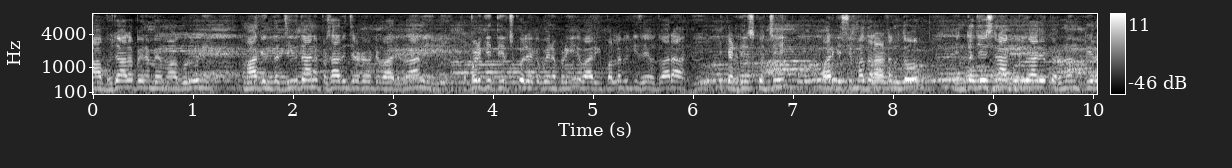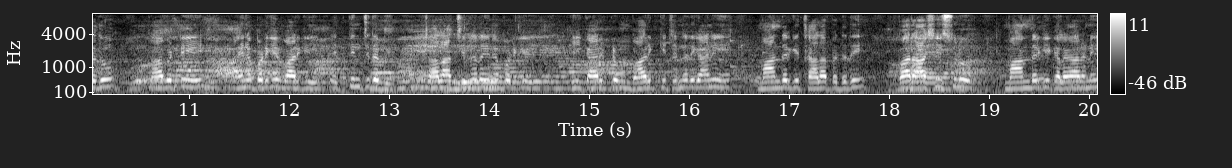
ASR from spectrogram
మా భుజాలపైన మేము మా గురువుని మాకు ఇంత జీవితాన్ని ప్రసాదించినటువంటి వారి రుణాన్ని ఇప్పటికీ తీర్చుకోలేకపోయినప్పటికీ వారికి పల్లకీ సేవ ద్వారా ఇక్కడ తీసుకొచ్చి వారికి సింహతలాటంతో ఎంత చేసినా గురుగారి యొక్క రుణం తీరదు. కాబట్టి అయినప్పటికీ వారికి ఎత్తించదవి చాలా చిన్నదైనప్పటికీ ఈ కార్యక్రమం వారికి చిన్నది కానీ మా అందరికీ చాలా పెద్దది. వారి ఆశీస్సులు మా అందరికీ కలగాలని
